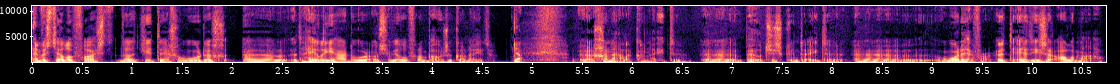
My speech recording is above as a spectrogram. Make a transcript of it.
En we stellen vast dat je tegenwoordig uh, het hele jaar door... als je wil, frambozen kan eten. Ja. Uh, garnalen kan eten. peultjes kunt eten. whatever. Het, het is er allemaal.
